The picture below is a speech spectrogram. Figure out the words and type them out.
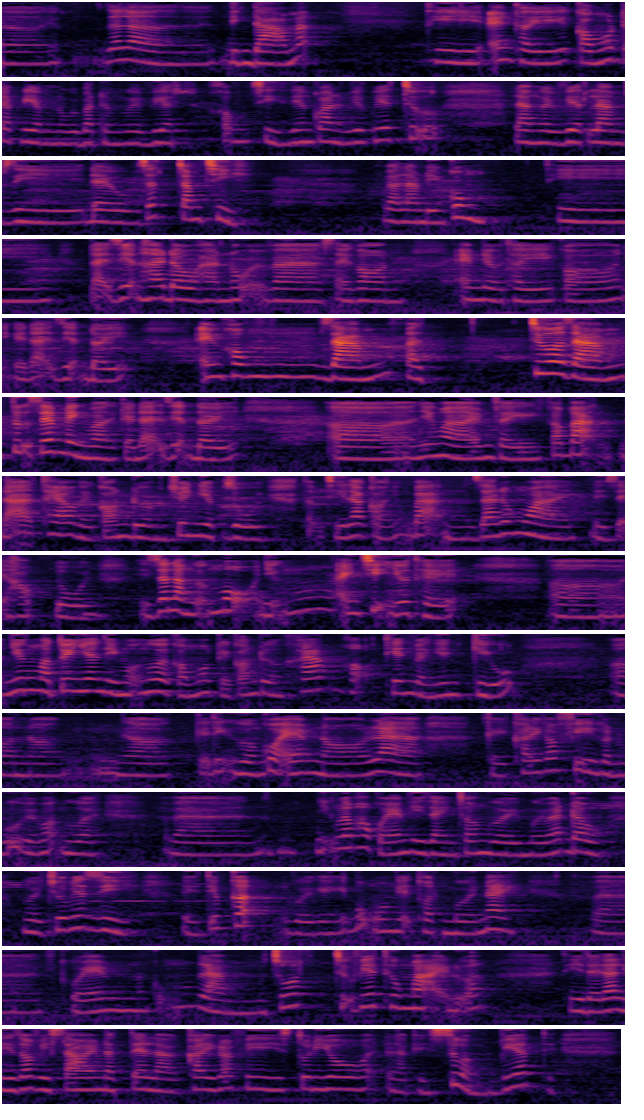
rất là đình đám ấy thì em thấy có một đặc điểm nổi bật ở người Việt, không chỉ liên quan đến việc viết chữ, là người Việt làm gì đều rất chăm chỉ và làm đến cùng. Thì đại diện hai đầu Hà Nội và Sài Gòn, em đều thấy có những cái đại diện đấy. Em không dám và chưa dám tự xếp mình vào cái đại diện đấy uh, nhưng mà em thấy các bạn đã theo cái con đường chuyên nghiệp rồi thậm chí là có những bạn ra nước ngoài để dạy học rồi thì rất là ngưỡng mộ những anh chị như thế. Uh, nhưng mà tuy nhiên thì mỗi người có một cái con đường khác họ thiên về nghiên cứu. Uh, nó, uh, cái định hướng của em nó là cái calligraphy gần gũi với mọi người. Và những lớp học của em thì dành cho người mới bắt đầu người chưa biết gì để tiếp cận với cái bộ môn nghệ thuật mới này và của em cũng làm một chút chữ viết thương mại nữa. Thì đấy là lý do vì sao em đặt tên là calligraphy studio ấy, là cái xưởng viết để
